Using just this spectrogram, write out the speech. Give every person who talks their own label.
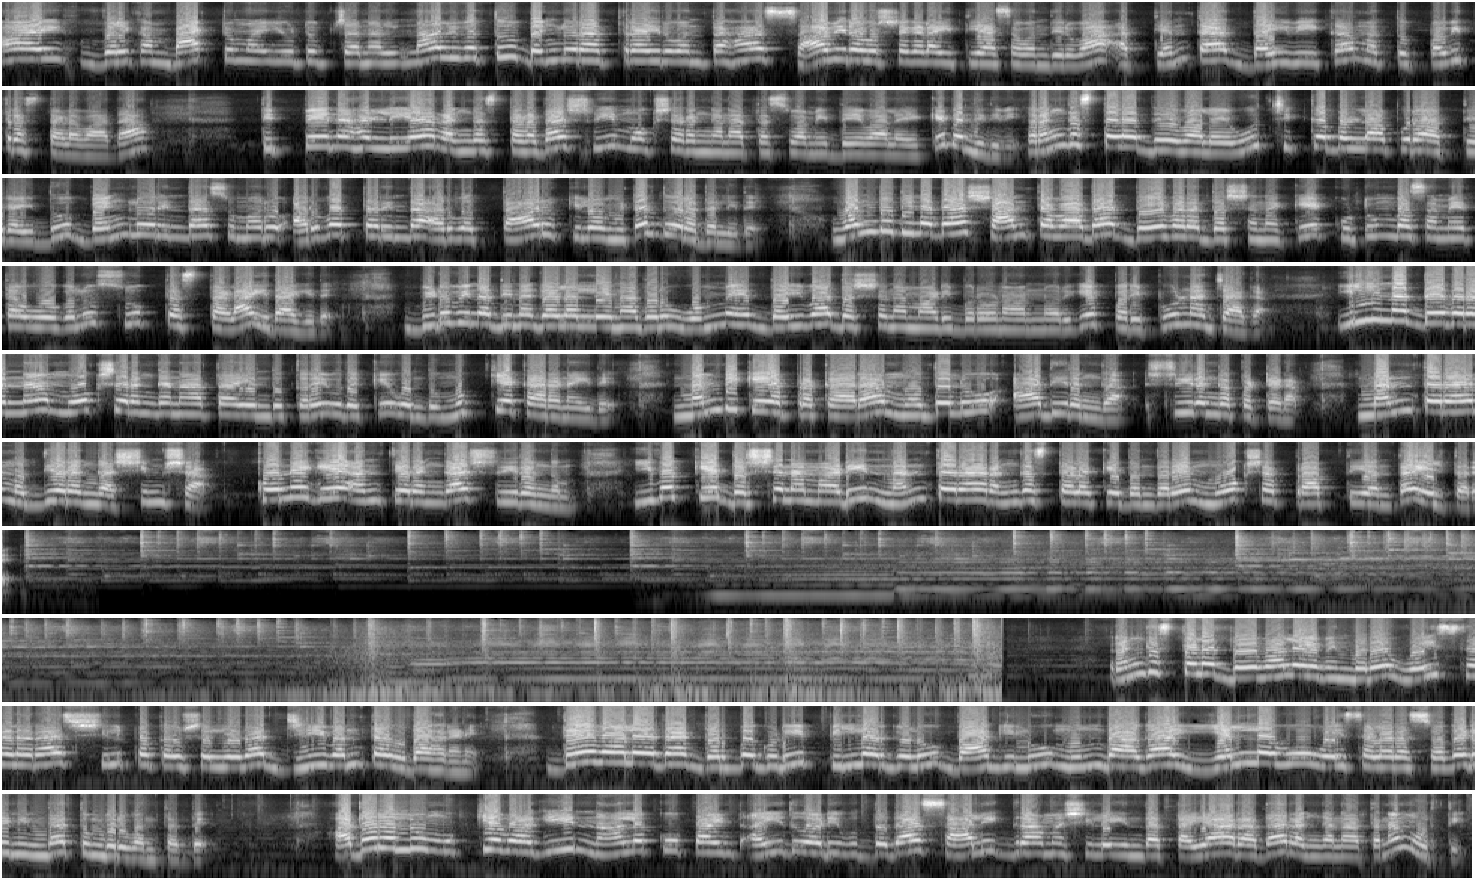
Speaker 1: Hi welcome back to my YouTube channel ನಾವಿವತ್ತು ಬೆಂಗಳೂರು ಹತ್ರ ಇರುವಂತಹ ಸಾವಿರ ವರ್ಷಗಳ ಇತಿಹಾಸ ಹೊಂದಿರುವ ಅತ್ಯಂತ ದೈವಿಕ ಮತ್ತು ಪವಿತ್ರ ಸ್ಥಳವಾದ ತಿಪ್ಪೇನಹಳ್ಳಿಯ ರಂಗಸ್ಥಳದ ಶ್ರೀ ಮೋಕ್ಷ ರಂಗನಾಥ ಸ್ವಾಮಿ ದೇವಾಲಯಕ್ಕೆ ಬಂದಿದ್ದೀವಿ. ರಂಗಸ್ಥಳ ದೇವಾಲಯವು ಚಿಕ್ಕಬಳ್ಳಾಪುರ ಹತ್ತಿರ ಇದ್ದು ಬೆಂಗಳೂರಿಂದ ಸುಮಾರು ಅರವತ್ತರಿಂದ ಅರವತ್ತಾರು ಕಿಲೋಮೀಟರ್ ದೂರದಲ್ಲಿದೆ. ಒಂದು ದಿನದ ಶಾಂತವಾದ ದೇವರ ದರ್ಶನಕ್ಕೆ ಕುಟುಂಬ ಸಮೇತ ಹೋಗಲು ಸೂಕ್ತ ಸ್ಥಳ ಇದಾಗಿದೆ. ಬಿಡುವಿನ ದಿನಗಳಲ್ಲೇನಾದರೂ ಒಮ್ಮೆ ದೈವ ದರ್ಶನ ಮಾಡಿ ಬರೋಣ ಅನ್ನೋರಿಗೆ ಪರಿಪೂರ್ಣ ಜಾಗ. ಇಲ್ಲಿನ ದೇವರನ್ನ ಮೋಕ್ಷ ರಂಗನಾಥ ಎಂದು ಕರೆಯುವುದಕ್ಕೆ ಒಂದು ಮುಖ್ಯ ಕಾರಣ ಇದೆ. ನಂಬಿಕೆಯ ಪ್ರಕಾರ ಮೊದಲು ಆದಿರಂಗ ಶ್ರೀರಂಗಪಟ್ಟಣ ನಂತರ ಮಧ್ಯರಂಗ ಶಿಂಷ ಕೊನೆಗೆ ಅಂತ್ಯರಂಗ, ಶ್ರೀರಂಗಂ. ಇವಕ್ಕೆ ದರ್ಶನ ಮಾಡಿ ನಂತರ ರಂಗಸ್ಥಳಕ್ಕೆ ಬಂದರೆ ಮೋಕ್ಷ ಪ್ರಾಪ್ತಿ ಅಂತ ಹೇಳ್ತಾರೆ. ರಂಗಸ್ಥಳ ದೇವಾಲಯವೆಂದರೆ ಹೊಯ್ಸಳರ ಶಿಲ್ಪ ಕೌಶಲ್ಯದ ಜೀವಂತ ಉದಾಹರಣೆ. ದೇವಾಲಯದ ಗರ್ಭಗುಡಿ, ಪಿಲ್ಲರ್ಗಳು, ಬಾಗಿಲು, ಮುಂಭಾಗ ಎಲ್ಲವೂ ಹೊಯ್ಸಳರ ಸೊಗಡಿನಿಂದ ತುಂಬಿರುವಂಥದ್ದೇ ಅದರಲ್ಲೂ ಮುಖ್ಯವಾಗಿ ನಾಲ್ಕು ಪಾಯಿಂಟ್ ಐದು ಅಡಿ ಉದ್ದದ ಸಾಲಿಗ್ರಾಮ ಶಿಲೆಯಿಂದ ತಯಾರಾದ ರಂಗನಾಥನ ಮೂರ್ತಿ.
